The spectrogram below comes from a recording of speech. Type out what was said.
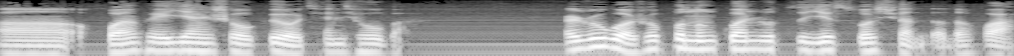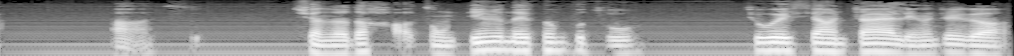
呃，环肥燕瘦各有千秋吧。而如果说不能关注自己所选择的话，啊，选择的好，总盯着那份不足，就会像张爱玲这个《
